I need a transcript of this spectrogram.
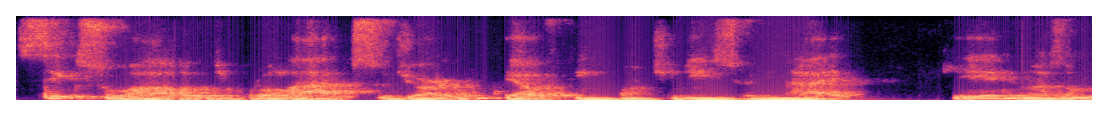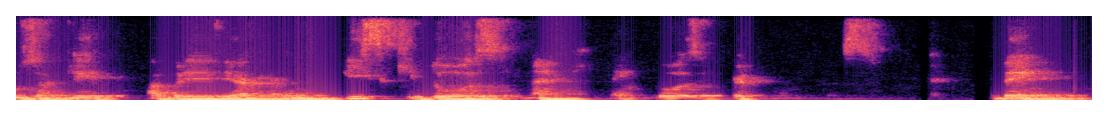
sexual de prolapso de órgão pélvico e incontinência urinária, que nós vamos aqui abreviar como PISC-12, né, que tem 12 perguntas. Bem,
